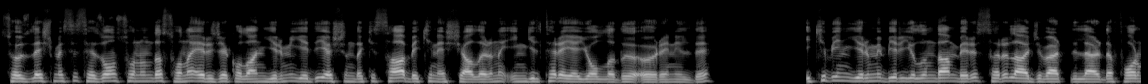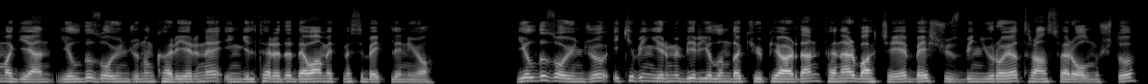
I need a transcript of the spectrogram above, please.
Sözleşmesi sezon sonunda sona erecek olan 27 yaşındaki sağ bekin eşyalarını İngiltere'ye yolladığı öğrenildi. 2021 yılından beri Sarı Lacivertlilerde forma giyen yıldız oyuncunun kariyerine İngiltere'de devam etmesi bekleniyor. Yıldız oyuncu 2021 yılında QPR'den Fenerbahçe'ye 500 bin euroya transfer olmuştu.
